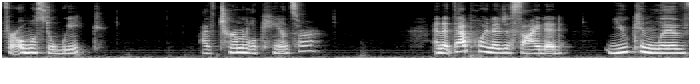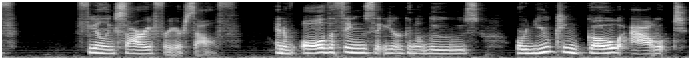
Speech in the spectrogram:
for almost a week. I have terminal cancer. And at that point I decided you can live feeling sorry for yourself and of all the things that you're going to lose or you can go out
